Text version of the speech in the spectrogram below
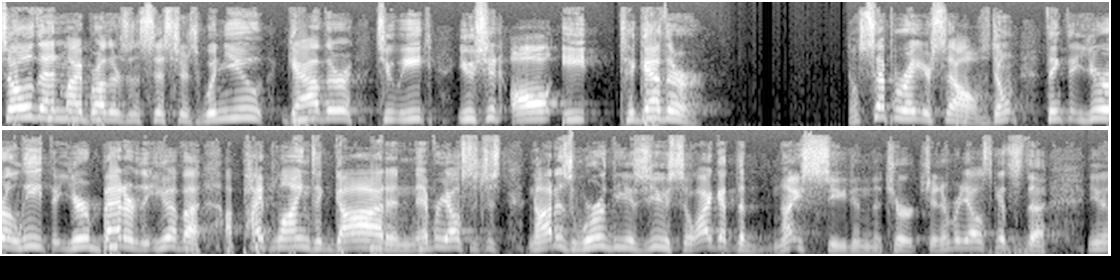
So then, my brothers and sisters, when you gather to eat, you should all eat together. Don't separate yourselves. Don't think that you're elite, that you're better, that you have a, a pipeline to God and everybody else is just not as worthy as you. So I get the nice seat in the church and everybody else gets the, you know,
